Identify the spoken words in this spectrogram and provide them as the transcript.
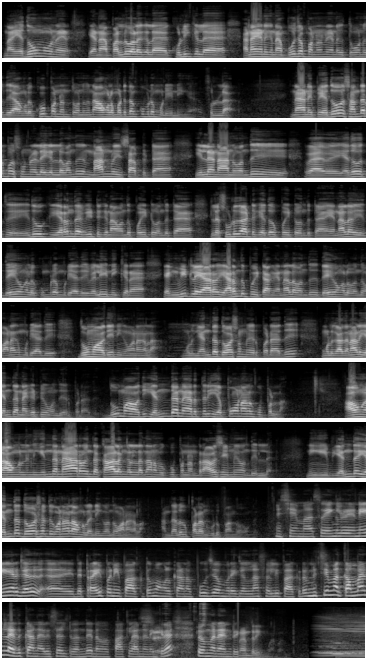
நான் எதுவும் ஏன்னா பல்லு வளகலை குளிக்கலை ஆனால் எனக்கு நான் பூஜை பண்ணணும்னு எனக்கு தோணுது அவங்கள கூப்பிடணும்னு தோணுதுன்னா அவங்கள மட்டும் தான் கூப்பிட முடியும் நீங்கள் ஃபுல்லாக நான் இப்போ ஏதோ சந்தர்ப்ப சூழ்நிலைகளில் வந்து நான்வெஜ் சாப்பிட்டுட்டேன். இல்லை நான் வந்து வே ஏதோ இதுவுக்கு இறந்த வீட்டுக்கு நான் வந்து போயிட்டு வந்துட்டேன். இல்லை சுடுகாட்டுக்கு ஏதோ போயிட்டு வந்துட்டேன். என்னால் தெய்வங்களை கும்பிட முடியாது வெளியே நிற்கிறேன். எங்கள் வீட்டில் யாரோ இறந்து போயிட்டாங்க. என்னால் வந்து தெய்வங்களை வந்து வணங்க முடியாது. தூமாவதியை நீங்கள் வணங்கலாம். உங்களுக்கு எந்த தோஷமும் ஏற்படாது. உங்களுக்கு அதனால் எந்த நெகட்டிவும் வந்து ஏற்படாது. தூமாவதி எந்த நேரத்துலையும் எப்போ வேணாலும் கூப்பிடலாம். அவங்க அவங்கள நீங்கள் இந்த நேரம் இந்த காலங்களில் தான் நம்ம கூப்பிடணுன்ற அவசியமே வந்து இல்லை. நீங்கள் எந்த எந்த தோஷத்துக்கு வேணாலும் அவங்கள நீங்கள் வந்து வணங்கலாம். அந்த அளவுக்கு பலன் கொடுப்பாங்க அவங்க. நிச்சயமா. ஸோ எங்களுடைய நேயர்கள் இதை ட்ரை பண்ணி பார்க்கட்டும் உங்களுக்கான பூஜை முறைகள்லாம் சொல்லி பார்க்கட்டும். நிச்சயமா கமெண்ட்ல இதுக்கான ரிசல்ட் வந்து நம்ம பார்க்கலாம்னு நினைக்கிறேன். ரொம்ப நன்றி. நன்றிங்கம்மா நன்றி.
